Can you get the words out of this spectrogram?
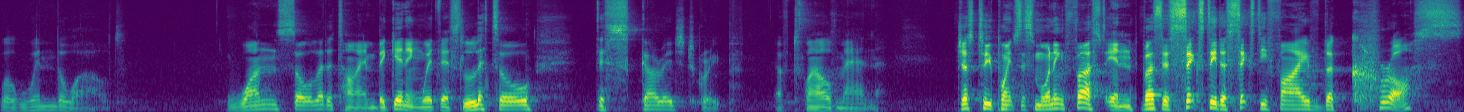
will win the world. One soul at a time, beginning with this little discouraged group of 12 men. Just two points this morning. First, in verses 60 to 65, the cross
